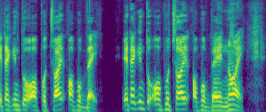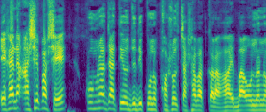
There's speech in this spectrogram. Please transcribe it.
এটা কিন্তু অপচয় অপব্যয়। এটা কিন্তু অপচয় অপব্যয় নয়। এখানে আশেপাশে কুমড়া জাতীয় যদি কোনো ফসল চাষাবাদ করা হয় বা অন্যান্য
